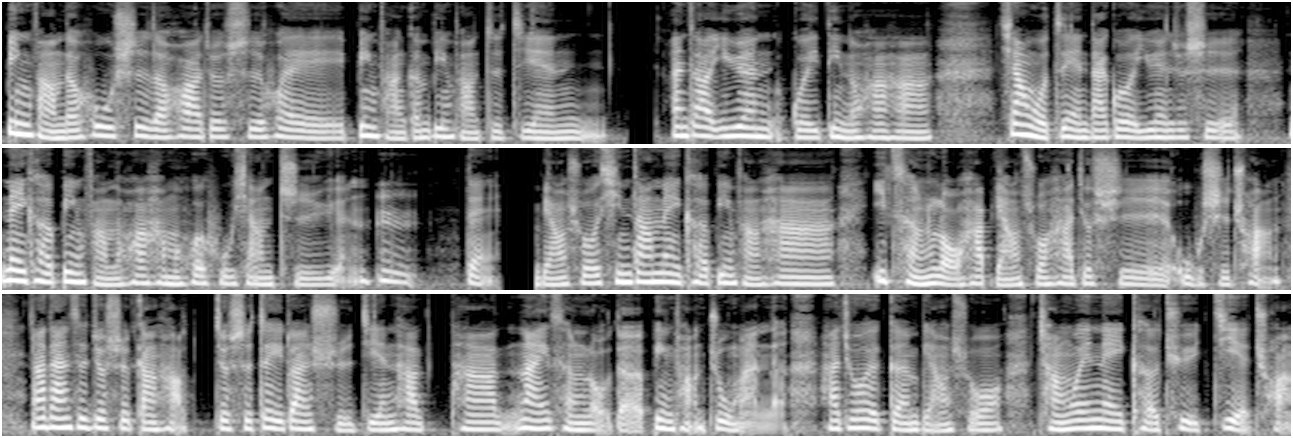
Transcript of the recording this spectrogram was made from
病房的护士的话，就是会病房跟病房之间。按照医院规定的话，哈，像我之前待过的医院，就是内科病房的话，他们会互相支援。嗯，对。比方说心脏内科病房，它一层楼，它比方说它就是五十床，那但是就是刚好就是这一段时间，它它那一层楼的病床住满了，它就会跟比方说肠胃内科去借床，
